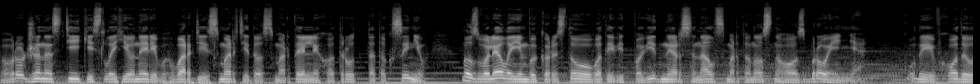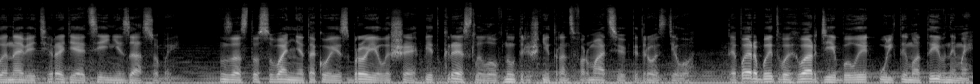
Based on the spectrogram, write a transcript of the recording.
Вроджена стійкість легіонерів гвардії смерті до смертельних отрут та токсинів дозволяла їм використовувати відповідний арсенал смертоносного озброєння, куди входили навіть радіаційні засоби. Застосування такої зброї лише підкреслило внутрішню трансформацію підрозділу. Тепер битви гвардії були ультимативними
